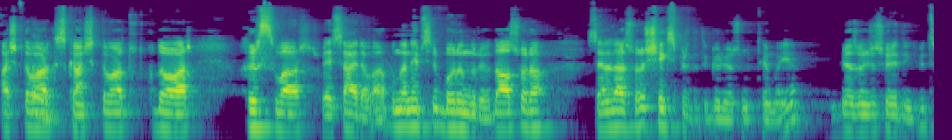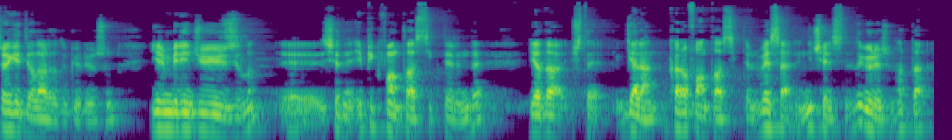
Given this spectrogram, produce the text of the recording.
aşkta var, kıskançlıkta var, tutkuda var, hırs var vesaire var. Bunların hepsini barındırıyor. Daha sonra seneler sonra Shakespeare'de de görüyorsun bu temayı biraz önce söylediğim gibi tragedyalarda da görüyorsun. 21. yüzyılın e, şeyde, epik fantastiklerinde ya da işte gelen kara fantastiklerin vesairenin içerisinde de görüyorsun. Hatta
